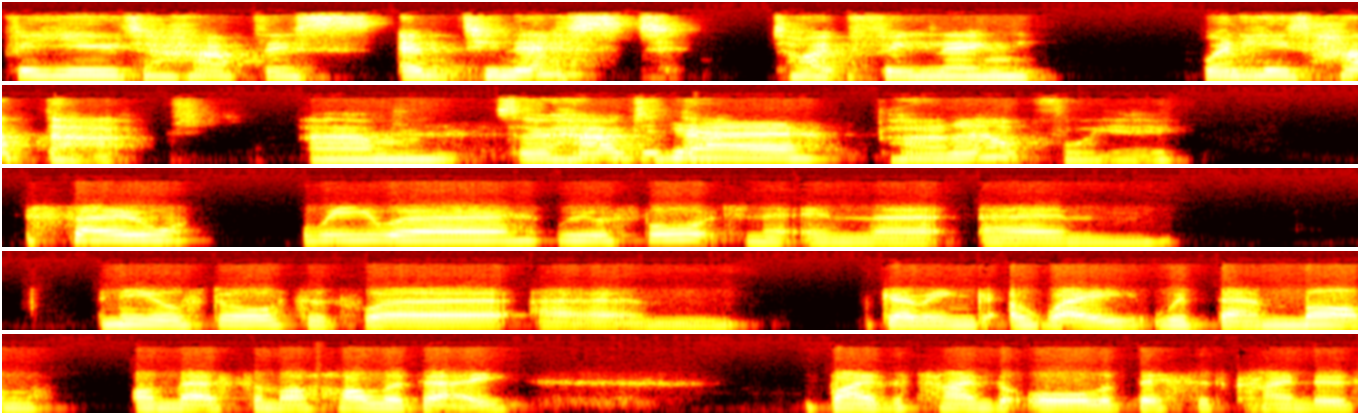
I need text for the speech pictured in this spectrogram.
for you to have this empty nest type feeling when he's had that. Um, so how did yeah. that pan out for you? So we were we were fortunate in that um, Neil's daughters were um, going away with their mum on their summer holiday by the time that all of this had kind of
